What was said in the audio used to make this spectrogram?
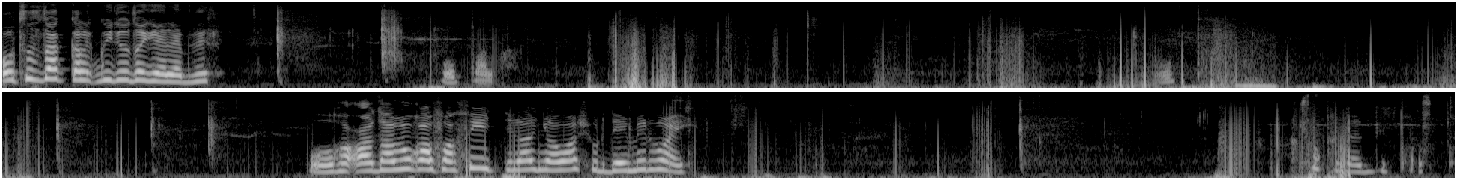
30 dakikalık videoda gelebilir. Hoppala. Hop. Oha adamın kafası gitti lan yavaş vur demir vay. Çok güzel bir pasta.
